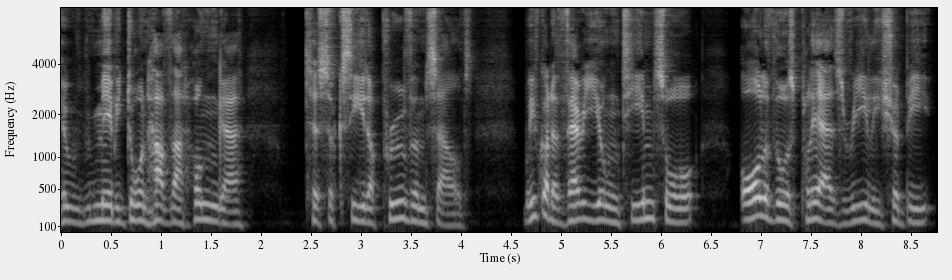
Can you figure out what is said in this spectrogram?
who maybe don't have that hunger to succeed or prove themselves. We've got a very young team, so all of those players really should be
